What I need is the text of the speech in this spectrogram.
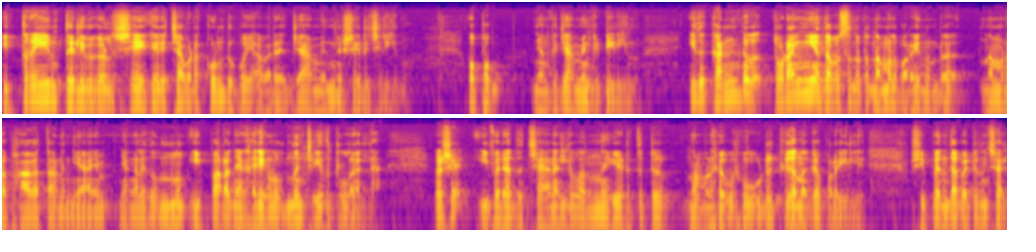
ഇത്രയും തെളിവുകൾ ശേഖരിച്ച് അവിടെ കൊണ്ടുപോയി അവരെ ജാമ്യം നിഷേധിച്ചിരിക്കുന്നു. ഒപ്പം ഞങ്ങൾക്ക് ജാമ്യം കിട്ടിയിരിക്കുന്നു. ഇത് കണ്ട് തുടങ്ങിയ ദിവസം തൊട്ട് നമ്മൾ പറയുന്നുണ്ട് നമ്മുടെ ഭാഗത്താണ് ന്യായം. ഞങ്ങളിതൊന്നും ഈ പറഞ്ഞ കാര്യങ്ങളൊന്നും ചെയ്തിട്ടുള്ളതല്ല. പക്ഷേ ഇവരത് ചാനലിൽ വന്ന് എടുത്തിട്ട് നമ്മളെ ഉടുക്കുക എന്നൊക്കെ പറയില്ലേ? പക്ഷേ ഇപ്പോൾ എന്താ പറ്റുമെന്ന് വെച്ചാൽ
